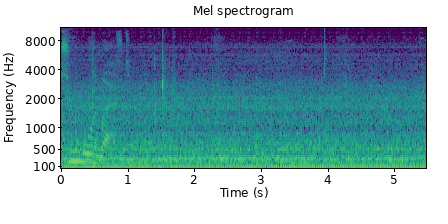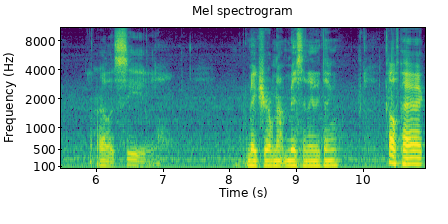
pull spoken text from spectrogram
Two more left. Alright, let's see. Make sure I'm not missing anything. Health pack.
